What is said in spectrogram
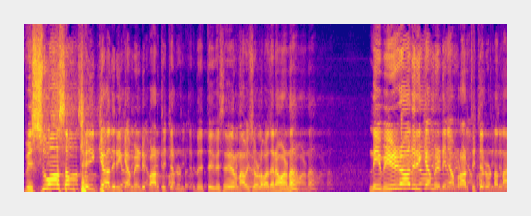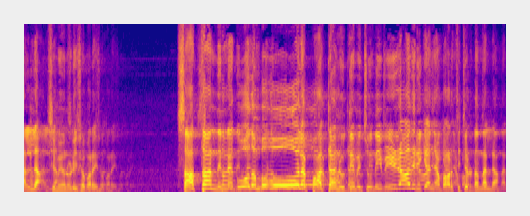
വിശ്വാസം ക്ഷയിക്കാതിരിക്കാൻ വേണ്ടി പ്രാർത്ഥിച്ചിട്ടുണ്ട്. ഇത് വിശദീകരണം ആവശ്യമുള്ള വചനമാണ്. നീ വീഴാതിരിക്കാൻ വേണ്ടി ഞാൻ പ്രാർത്ഥിച്ചിട്ടുണ്ടെന്നല്ല സിമയോനോട് ഈശോ പറയുന്നു. സാത്താൻ നിന്നെ ഗോതമ്പ് പോലെ പാറ്റാൻ ഉദ്യമിച്ചു. നീ വീഴാതിരിക്കാൻ ഞാൻ പ്രാർത്ഥിച്ചിട്ടുണ്ടെന്നല്ല.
